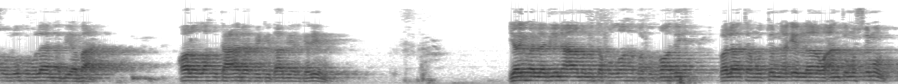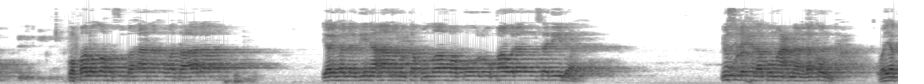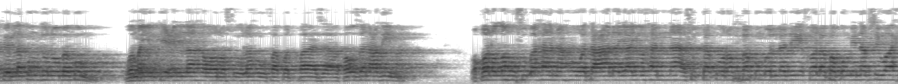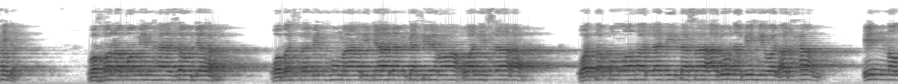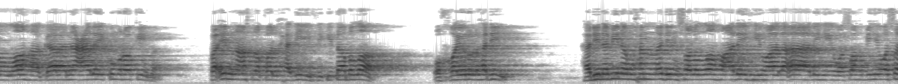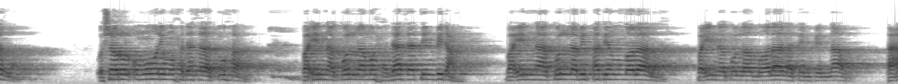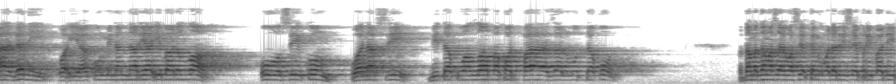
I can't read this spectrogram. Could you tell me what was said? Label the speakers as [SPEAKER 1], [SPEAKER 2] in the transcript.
[SPEAKER 1] ورسوله لا نبي بعد. قال الله تعالى في كتابه الكريم يا أيها الذين آمنوا اتقوا الله حق تقاته فلا تموتن إلا وأنتم مسلمون. وقال الله سبحانه وتعالى يا أيها الذين آمنوا اتقوا الله وقولوا قولا سديدا. يصلح لكم أعمالكم ويغفر لكم ذنوبكم. ومن يطع الله ورسوله فقد فاز فوزا عظيما. وقال الله سبحانه وتعالى يا أيها الناس اتقوا ربكم الذي خلقكم من نفس واحدة وخلق منها زوجها وبث منهما رجالا كثيرا ونساء واتقوا الله الذي تساءلون به والأرحام إن الله كان عليكم رقيبا. فإن أصدق الحديث كتاب الله وخير الهدي هدي نبينا محمد صلى الله عليه وعلى آله وصحبه وسلم وشر الأمور محدثاتها فإن كل محدثة بدعة فإن كل بدعة ضلالة فإن كل ضلالة في النار. أعاذني وإياكم من النار يا عباد الله. أوصيكم ونفسي بتقوى الله فقد فاز المتقون Pertama-tama saya wasiatkan kepada diri saya pribadi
